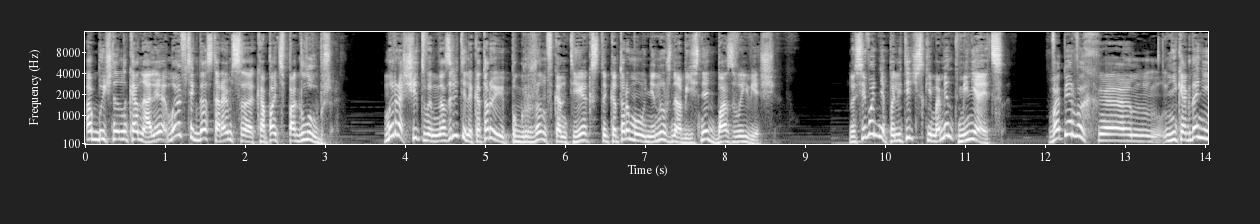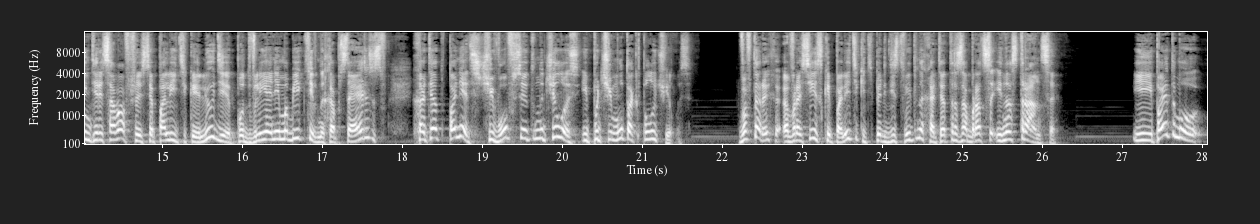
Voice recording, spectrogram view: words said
Обычно на канале мы всегда стараемся копать поглубже. Мы рассчитываем на зрителя, который погружен в контекст и которому не нужно объяснять базовые вещи. Но сегодня политический момент меняется. Во-первых, э, никогда не интересовавшиеся политикой люди под влиянием объективных обстоятельств хотят понять, с чего все это началось и почему так получилось. Во-вторых, в российской политике теперь действительно хотят разобраться иностранцы. И поэтому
